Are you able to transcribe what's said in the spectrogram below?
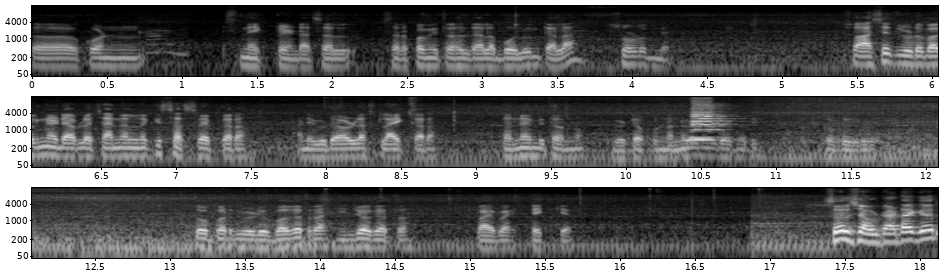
तर कोण स्नेक फ्रेंड असेल सर्पमित्र असेल त्याला बोलून त्याला सोडून द्या. सो असेच व्हिडिओ बघण्यासाठी आपल्या चॅनल नक्की सबस्क्राईब करा आणि व्हिडिओ आवडल्यास लाईक करा. धन्यवाद मित्रांनो. भेटू पुन्हा नवीन व्हिडिओमध्ये तोपर्यंत व्हिडिओ तोपर्यंत व्हिडिओ बघत राहा एन्जॉय करत राहा. बाय बाय टेक केअर चल शाऊ टाटा कर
